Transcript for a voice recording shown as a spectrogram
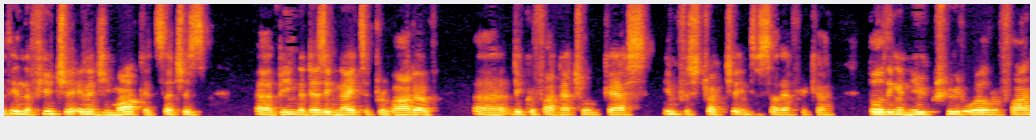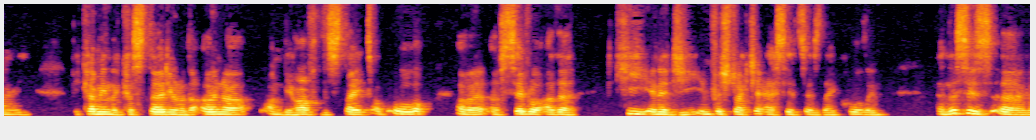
within the future energy market, such as uh, being the designated provider of uh, liquefied natural gas infrastructure into South Africa, building a new crude oil refinery, becoming the custodian or the owner on behalf of the state of all of, a, of several other key energy infrastructure assets, as they call them. And this is, uh,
